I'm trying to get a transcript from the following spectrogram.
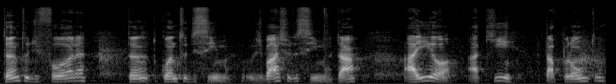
Tanto de fora tanto quanto de cima, de baixo de cima, tá? Aí, ó, aqui tá pronto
